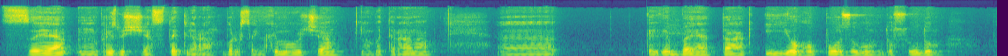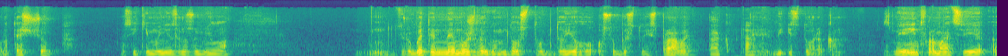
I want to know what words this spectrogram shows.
Це прізвище Стеклера Бориса Юхимовича, ветерана е, КГБ, так, і його позову до суду про те, щоб, наскільки мені зрозуміло, зробити неможливим доступ до його особистої справи, так, Так. історикам. З моєї інформації, е,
